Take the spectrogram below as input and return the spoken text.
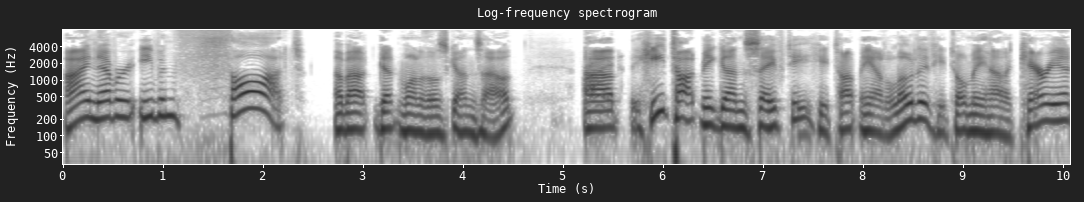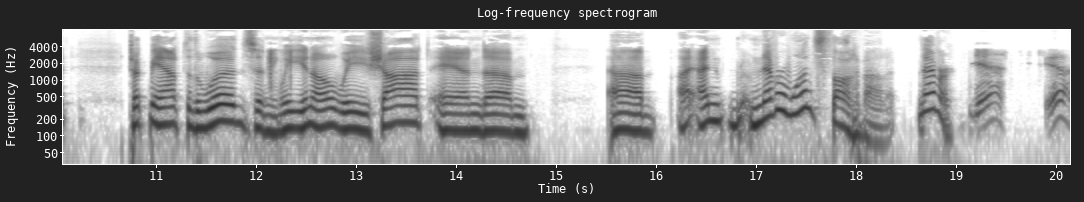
I never even thought about getting one of those guns out. Uh, he taught me gun safety. He taught me how to load it. He told me how to carry it. Took me out to the woods, and we, you know, we shot. And um, uh, I, I never once thought about it. Never. Yeah, yeah.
